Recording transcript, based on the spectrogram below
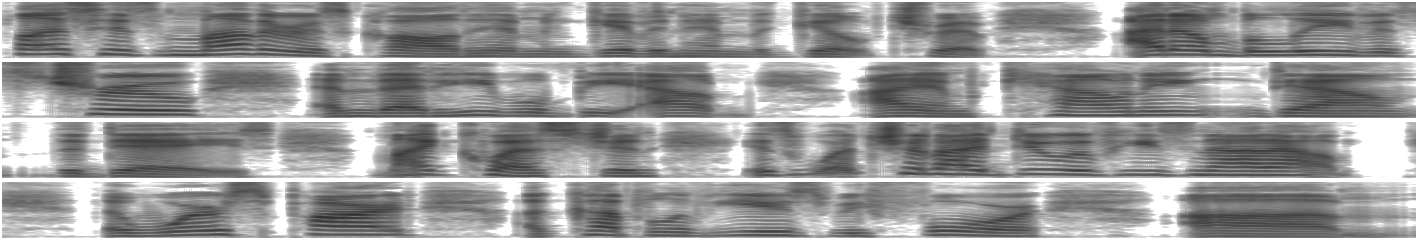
Plus, his mother has called him and given him the guilt trip. I don't believe it's true and that he will be out. I am counting down the days. My question is what should I do if he's not out? The worst part, a couple of years before, um,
